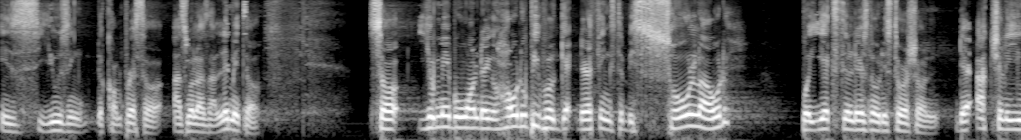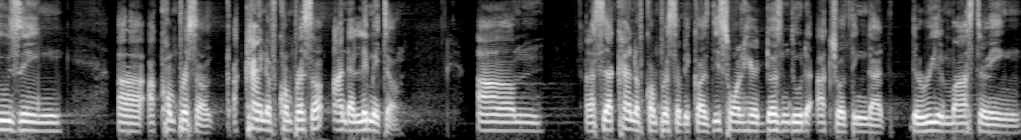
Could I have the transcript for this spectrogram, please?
is using the compressor as well as a limiter. So you may be wondering how do people get their things to be so loud, but yet still there's no distortion? They're actually using uh, a compressor, a kind of compressor, and a limiter. Um, and I say a kind of compressor because this one here doesn't do the actual thing that the real mastering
